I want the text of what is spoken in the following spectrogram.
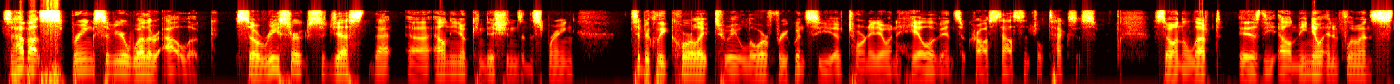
So how about spring severe weather outlook? So research suggests that uh, El Nino conditions in the spring typically correlate to a lower frequency of tornado and hail events across south central Texas. So on the left is the El Nino influence,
